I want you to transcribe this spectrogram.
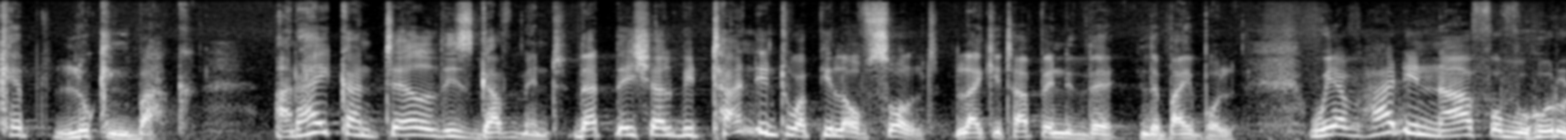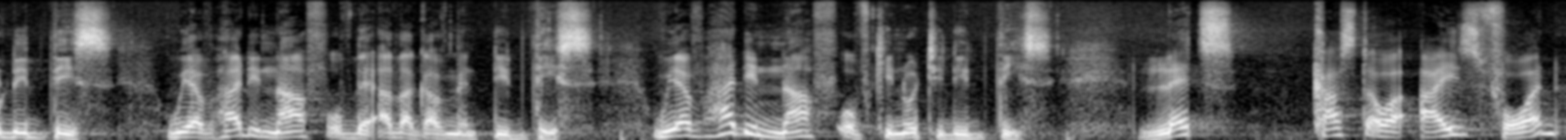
kept looking back. And I can tell this government that they shall be turned into a pillar of salt, like it happened in the, in the Bible. We have had enough of Uhuru did this. We have had enough of the other government did this. We have had enough of Kinoti did this. Let's cast our eyes forward.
